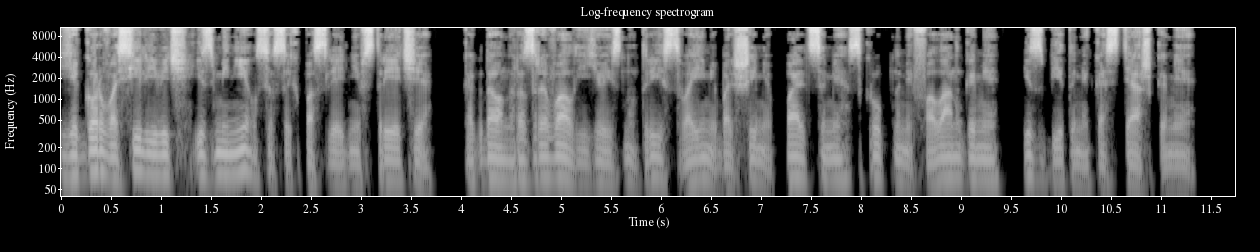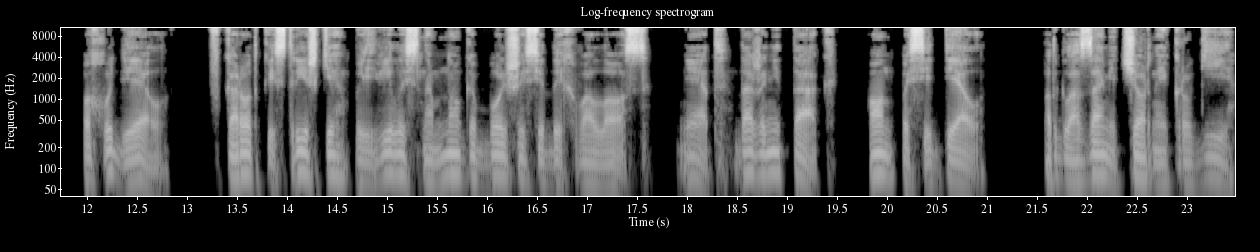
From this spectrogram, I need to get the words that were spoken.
Егор Васильевич изменился с их последней встречи, когда он разрывал ее изнутри своими большими пальцами с крупными фалангами и сбитыми костяшками. Похудел. В короткой стрижке появилось намного больше седых волос. Нет, даже не так. Он посидел. Под глазами черные круги,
